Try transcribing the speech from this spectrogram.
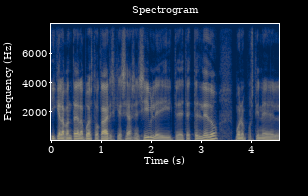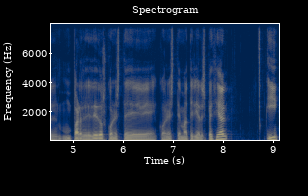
y que la pantalla la puedas tocar y que sea sensible y te detecte el dedo. Bueno, pues tiene un par de dedos con este, con este material especial y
